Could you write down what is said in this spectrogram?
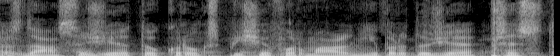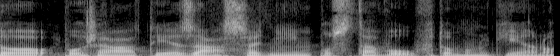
že... zdá se, že je to krok spíše formální, protože přesto pořád je zásadním postavou v tom hnutí ano.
